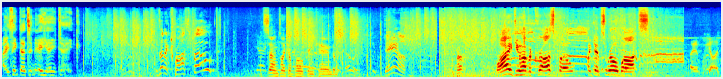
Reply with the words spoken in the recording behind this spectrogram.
I think that's an AA tank. Is that a crossbow? It sounds like a Vulcan cannon. Damn. Huh? Why do you have a crossbow against robots? I am God's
